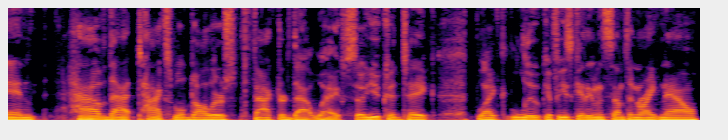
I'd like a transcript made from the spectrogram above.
and have that taxable dollars factored that way. So you could take like Luke, if he's getting something right now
